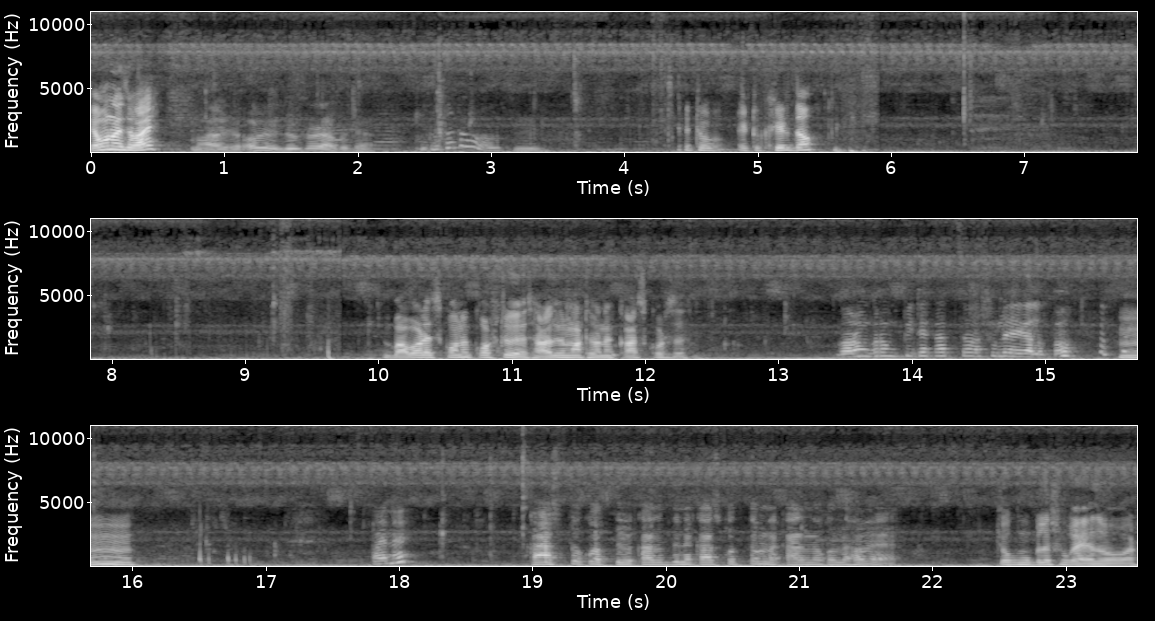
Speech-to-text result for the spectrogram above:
কেমন আছে ভাই? ভালো ওই দুটো দেবো? একটু একটু ক্ষীর দাও। বাবার আজকে অনেক কষ্ট হয়েছে সারাদিন মাঠে অনেক কাজ করছে। গরম গরম পিঠে খাচ্ছে আসলে গেল তো। হুম। হয় না? কাজ তো করতে হবে কাজের দিনে কাজ করতে হবে না কাজ না করলে হবে? চোখ মুখলে শুকায় গেছে বাবার।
